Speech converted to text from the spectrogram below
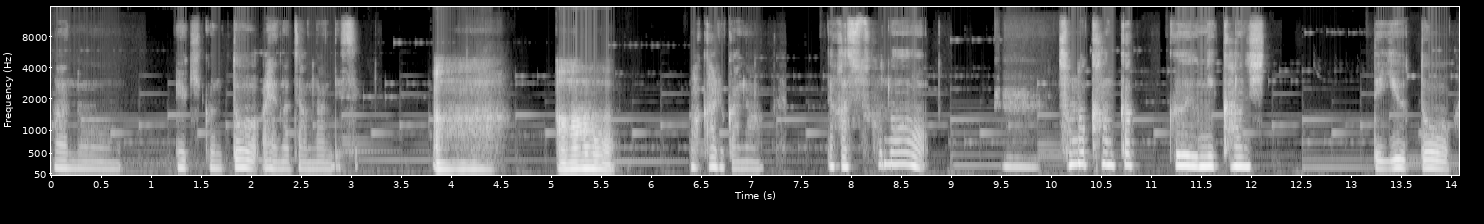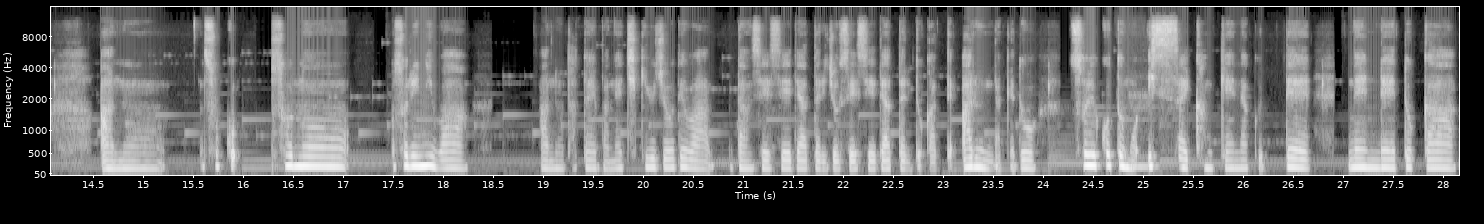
あのゆきくんとあやなちゃんなんです。ああ。ああ。わかるかな？だからそのうん。その感覚に関して言うとあのそこそのそれにはあの例えばね地球上では男性性であったり女性性であったりとかってあるんだけどそういうことも一切関係なくって年齢とか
